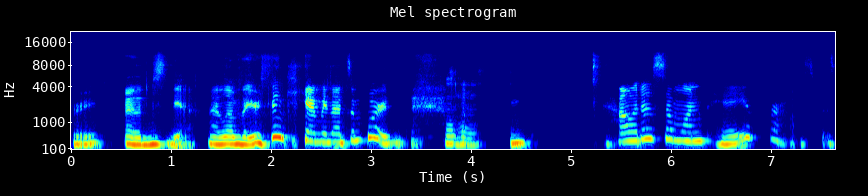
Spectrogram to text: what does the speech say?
great. I just, yeah, I love that you're thinking. I mean, that's important. Mm-hmm. How does someone pay for hospice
